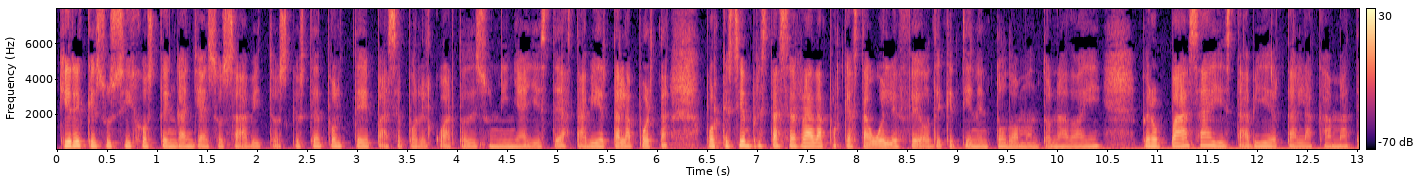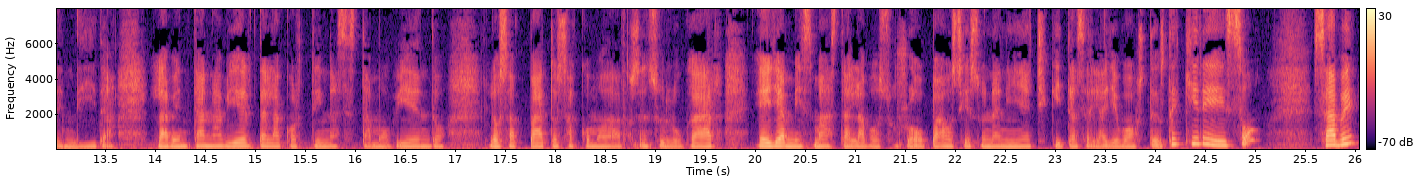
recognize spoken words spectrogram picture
quiere que sus hijos tengan ya esos hábitos, que usted voltee, pase por el cuarto de su niña y esté hasta abierta la puerta, porque siempre está cerrada, porque hasta huele feo de que tienen todo amontonado ahí, pero pasa y está abierta la cama tendida, la ventana abierta, la cortina se está moviendo, los zapatos acomodados en su lugar, ella misma hasta lavó su ropa, o si es una niña chiquita se la llevó a usted. ¿Usted quiere eso? ¿Sabe?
